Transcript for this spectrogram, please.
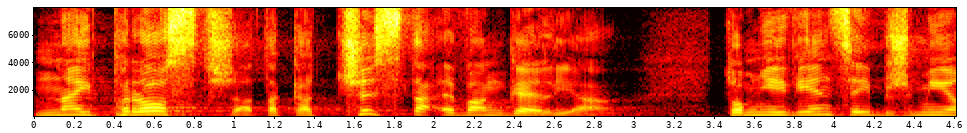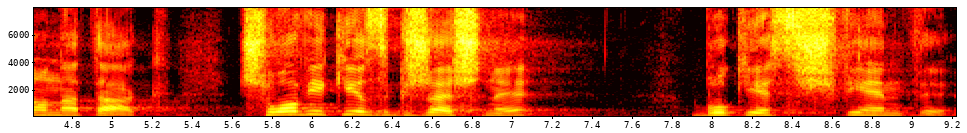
najprostsza, taka czysta Ewangelia, to mniej więcej brzmi ona tak. Człowiek jest grzeszny, Bóg jest święty.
